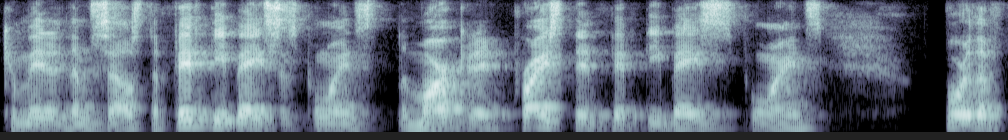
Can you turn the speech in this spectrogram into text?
committed themselves to 50 basis points. The market had priced in 50 basis points. For the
